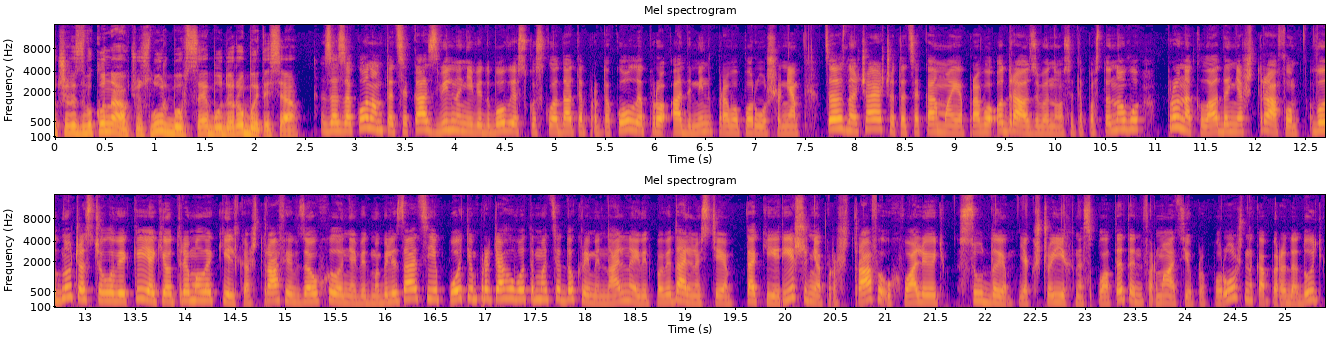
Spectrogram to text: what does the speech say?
то через виконавчу службу все буде робитися. За законом ТЦК звільнені від обов'язку складати протоколи про адмінправопорушення. Це означає, що ТЦК має право одразу виносити постанову про накладення штрафу. Водночас чоловіки, які отримали кілька штрафів за ухилення від мобілізації, потім притягуватимуться до кримінальної відповідальності. Такі рішення про штрафи ухвалюють суди. Якщо їх не сплатити, інформацію про порушника передадуть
